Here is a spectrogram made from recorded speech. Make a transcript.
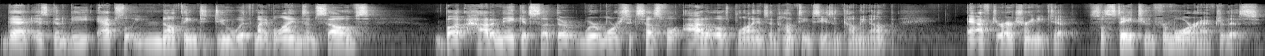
that is going to be absolutely nothing to do with my blinds themselves, but how to make it so that we're more successful out of those blinds in hunting season coming up after our training tip. So stay tuned for more after this.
